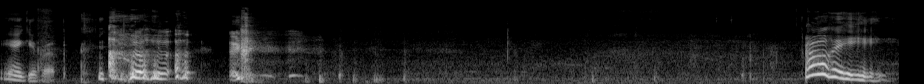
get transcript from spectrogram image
yeah, give up. oh, hey.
